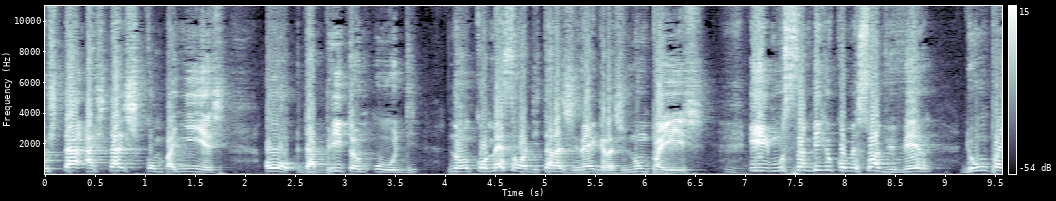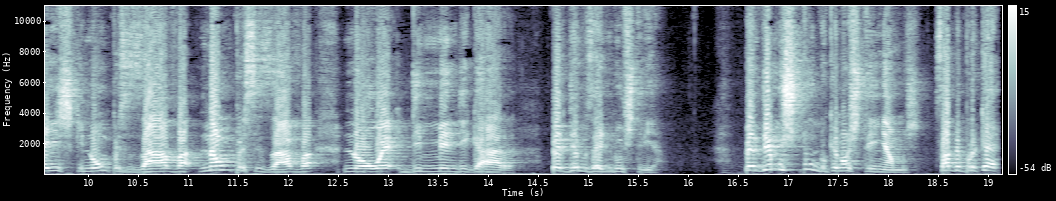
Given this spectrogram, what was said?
os, as tais companhias ou da Bretton Woods não começam a ditar as regras num país e Moçambique começou a viver de um país que não precisava, não precisava, não é de mendigar. Perdemos a indústria. Perdemos tudo que nós tínhamos. Sabe por quê?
